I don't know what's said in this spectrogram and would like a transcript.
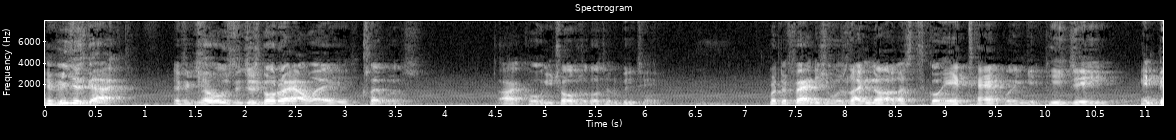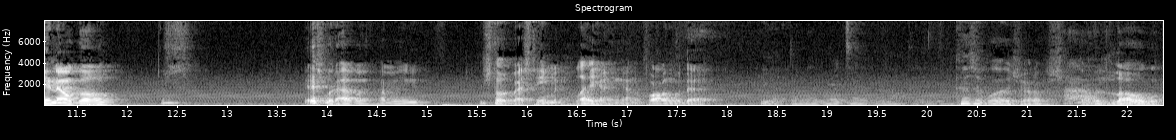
If you just got, if you chose to just go to LA Clippers, all right, cool. You chose to go to the B team. But the fact that you was like, no, let's go ahead Tampa and get PG, and then I'll go. It's whatever. I mean, you still the best team in LA. I ain't got no problem with that. He not throwing that word there. Cause it was, yo. That was How? that was low.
